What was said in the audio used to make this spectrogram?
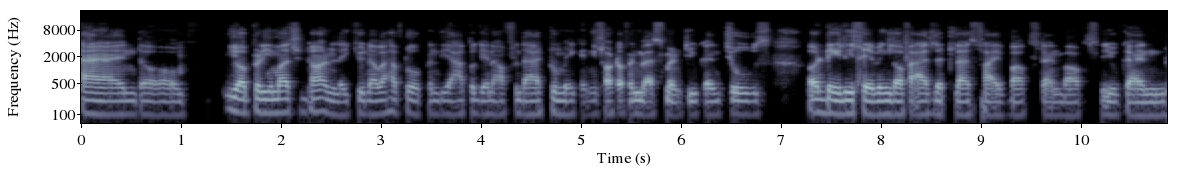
And um, you're pretty much done. Like you never have to open the app again after that to make any sort of investment. You can choose a daily savings of as little as five bucks, ten bucks. You can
